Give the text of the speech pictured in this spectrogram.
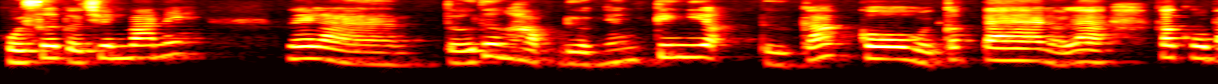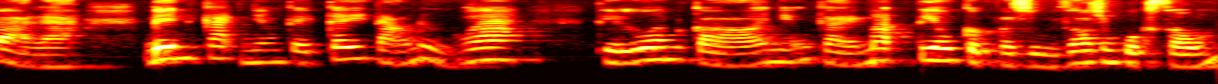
hồi xưa tớ chuyên văn ấy nên là tớ từng học được những kinh nghiệm từ các cô hồi cấp 3 đó là các cô bảo là bên cạnh những cái cây táo nở hoa thì luôn có những cái mặt tiêu cực và rủi ro trong cuộc sống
